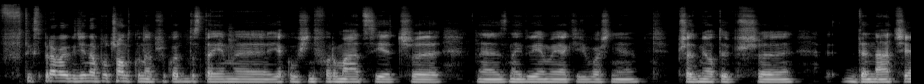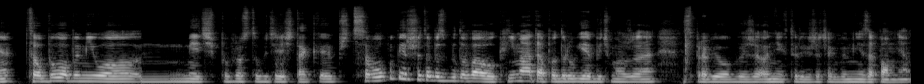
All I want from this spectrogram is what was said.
W tych sprawach, gdzie na początku na przykład dostajemy jakąś informację, czy e, znajdujemy jakieś właśnie przedmioty przy denacie, to byłoby miło mieć po prostu gdzieś tak przed sobą. Po pierwsze to by zbudowało klimat, a po drugie być może sprawiłoby, że o niektórych rzeczach bym nie zapomniał.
